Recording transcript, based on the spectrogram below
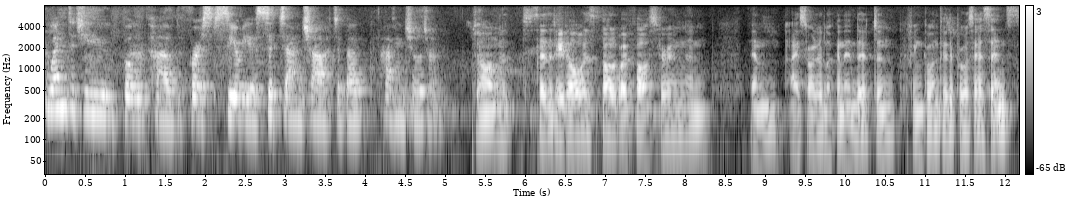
When did you both have the first serious sit down chat about having children? John had said that he'd always thought about fostering and and I started looking into it and been going through the process since.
